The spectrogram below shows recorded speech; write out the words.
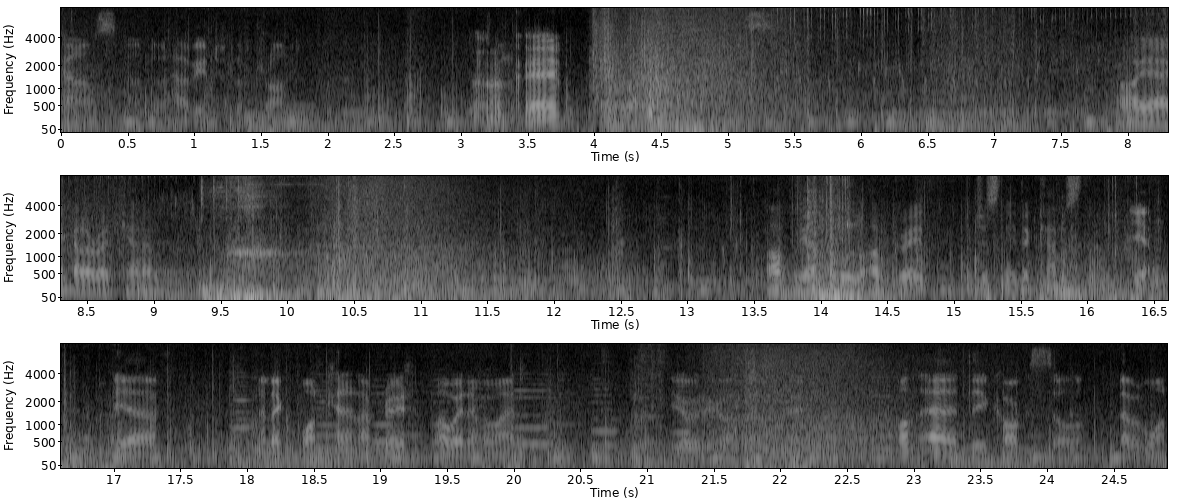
cannons and a heavy into the front. Okay. Oh yeah, I got a red cannon. Oh, we have full upgrade. We just need a capstone. Yeah. Yeah. And like one cannon upgrade. Oh wait, never mind. You already got that. Okay. Well, uh, the cock is still level one.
